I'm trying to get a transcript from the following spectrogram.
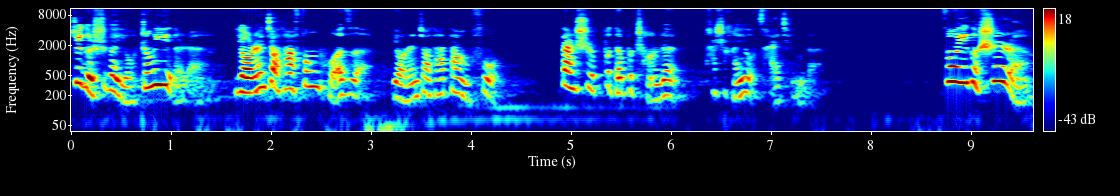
这个是个有争议的人，有人叫她疯婆子，有人叫她荡妇，但是不得不承认，他是很有才情的。作为一个诗人，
